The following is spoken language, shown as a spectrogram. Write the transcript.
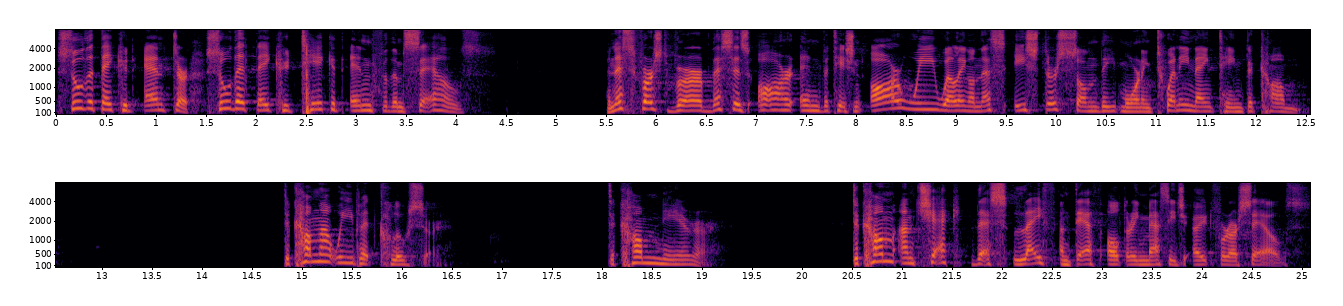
so that they could enter, so that they could take it in for themselves. And this first verb, this is our invitation. Are we willing on this Easter Sunday morning, 2019, to come? To come that wee bit closer, to come nearer to come and check this life and death altering message out for ourselves.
